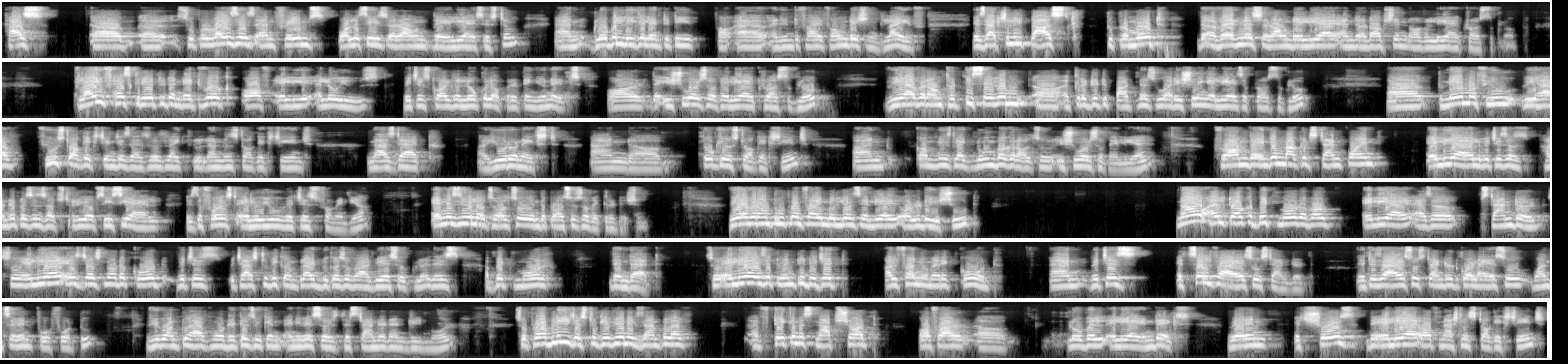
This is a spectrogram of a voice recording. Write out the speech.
has uh, uh, supervises and frames policies around the LEI system, and Global Legal Entity uh, Identifier Foundation, GLEIF, is actually tasked to promote the awareness around LEI and the adoption of LEI across the globe. GLEIF has created a network of LEI, LOUs, which is called the local operating units or the issuers of LEI across the globe. We have around 37 uh, accredited partners who are issuing LEIs across the globe. Uh, to name a few, we have few stock exchanges as well, like London Stock Exchange, NASDAQ, uh, Euronext, and uh, Tokyo Stock Exchange. And companies like Bloomberg are also issuers of LEI. From the Indian market standpoint, LEIL, which is a 100% subsidiary of CCIL, is the first LOU which is from India. NSDL is also in the process of accreditation. We have around 2.5 million LEI already issued. Now I'll talk a bit more about LEI as a standard. So LEI is just not a code which is which has to be complied because of RBI circular. There's a bit more than that. So LEI is a 20-digit alphanumeric code, and which is itself ISO standard. It is ISO standard called ISO 17442. If you want to have more details, you can anyway search the standard and read more. So probably just to give you an example, I've, I've taken a snapshot of our uh, global LEI index, wherein it shows the LEI of National Stock Exchange.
